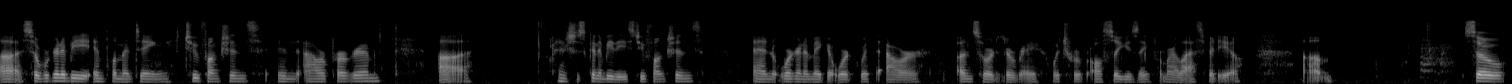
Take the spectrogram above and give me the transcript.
Uh, so we're going to be implementing two functions in our program. Uh, and it's just going to be these two functions and we're going to make it work with our unsorted array which we're also using from our last video. Um, so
